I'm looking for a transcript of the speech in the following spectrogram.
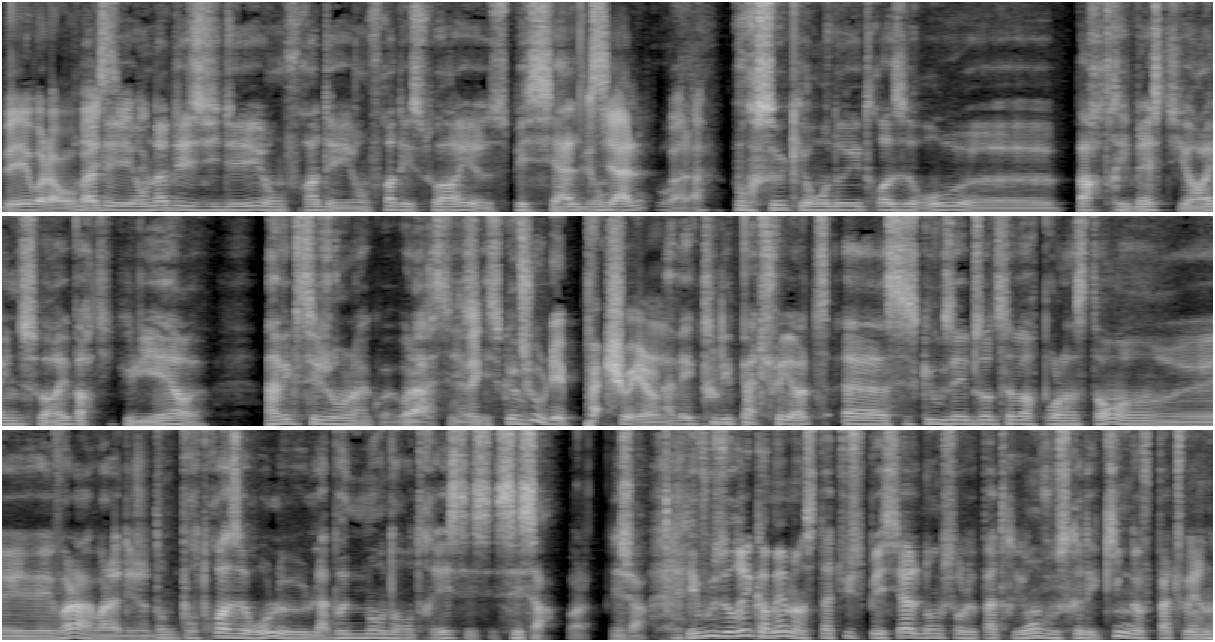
Mais voilà, on, On, va a, des, de- on a des idées, on fera des, on fera des soirées euh, spéciales. donc, spéciales, pour, voilà. pour ceux qui auront donné 3 euros euh, par trimestre, il y aura une soirée particulière euh, avec ces gens-là. Quoi. Voilà, c'est Avec ce que tous les Patreons. avec tous les patriotes. Euh, c'est ce que vous avez besoin de savoir pour l'instant. hein. Et voilà, voilà déjà. Donc pour 3 euros, l'abonnement d'entrée, c'est- ça. Voilà, déjà. Et vous aurez quand même un statut spécial donc sur le Patreon. Vous serez des King of Patreons.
